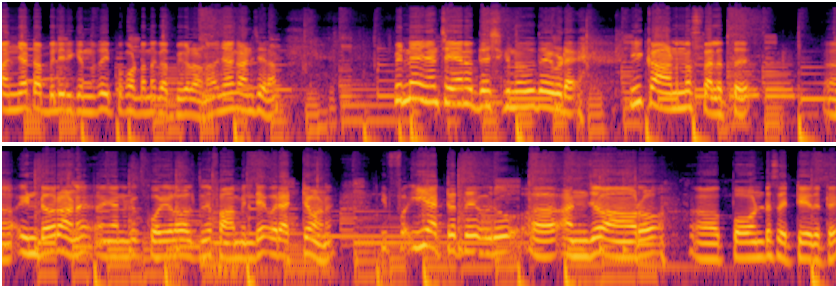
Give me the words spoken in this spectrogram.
മഞ്ഞ ടബിലിരിക്കുന്നത് ഇപ്പോൾ കൊണ്ടുവന്ന ഗപ്പികളാണ്. അത് ഞാൻ കാണിച്ചു തരാം. പിന്നെ ഞാൻ ചെയ്യാൻ ഉദ്ദേശിക്കുന്നത് ദേ ഇവിടെ ഈ കാണുന്ന സ്ഥലത്ത് ഇൻഡോറാണ് ഞാനൊരു കോഴികളെ വളർത്തുന്ന ഫാമിന്റെ ഒരറ്റമാണ്. ഈ ഈ അറ്റത്ത് ഒരു അഞ്ചോ ആറോ പോണ്ട് സെറ്റ് ചെയ്തിട്ട്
